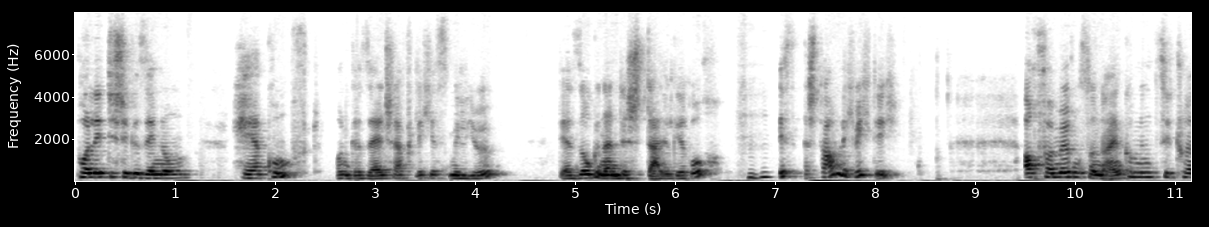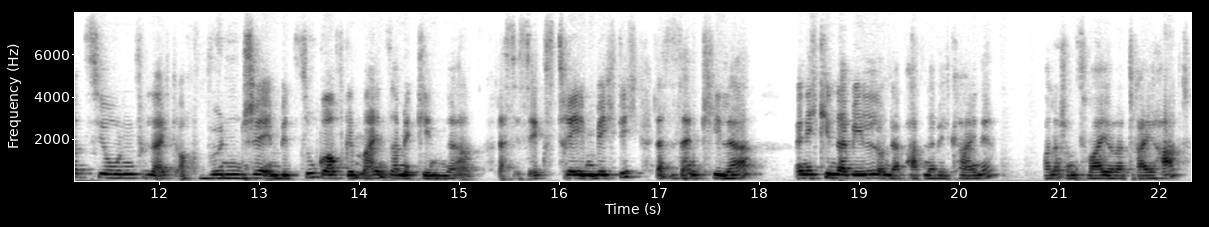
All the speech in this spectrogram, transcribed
politische Gesinnung, Herkunft und gesellschaftliches Milieu. Der sogenannte Stallgeruch mhm. ist erstaunlich wichtig. Auch Vermögens- und Einkommenssituationen, vielleicht auch Wünsche in Bezug auf gemeinsame Kinder. Das ist extrem wichtig. Das ist ein Killer, wenn ich Kinder will und der Partner will keine, weil er schon zwei oder drei hat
